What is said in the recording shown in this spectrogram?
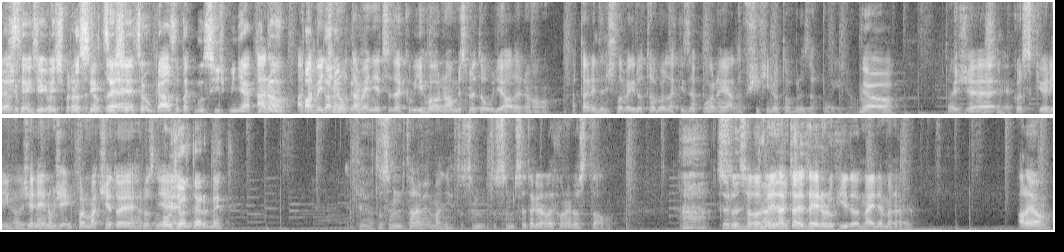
Jasně, že když prostě chceš je... něco ukázat, tak musíš mít nějaký Ano, a ta většinou tam je něco takového, no my jsme to udělali, no. A tady ten člověk do toho byl taky zapojený a všichni do toho byli zapojení, no. Jo. Takže Jasně. jako skvělý, no. Že nejenom, že informačně to je hrozně... Použil termit. Tyjo, to jsem, to nevím ani, to jsem, to jsem se tak daleko nedostal. To je docela dobré, tak to je, to je jednoduchý, to najdeme, ne? Ale jo,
